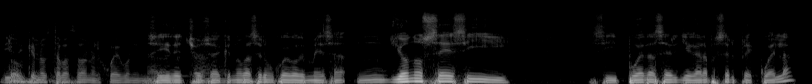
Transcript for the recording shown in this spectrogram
Dicen que no está basado en el juego ni nada. Sí, de hecho, o sea, que no va a ser un juego de mesa. Mm, Yo no sé si, si pueda ser, llegar a ser precuela.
